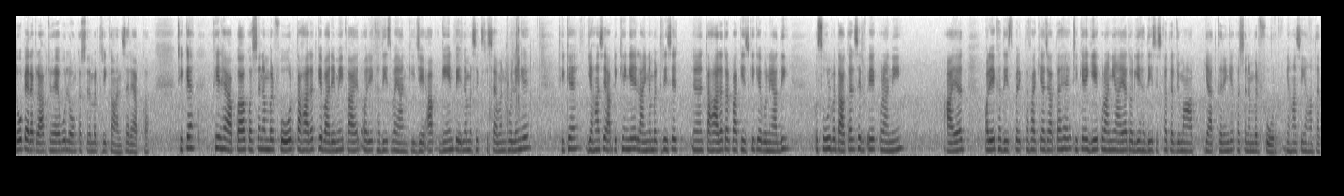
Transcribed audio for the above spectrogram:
दो पैराग्राफ जो है वो लॉन्ग क्वेश्चन नंबर थ्री का आंसर है आपका। ठीक है, फिर है आपका क्वेश्चन नंबर फोर तहारत के बारे में एक आयत और एक हदीस बयान कीजिए। आप again page number sixty seven खोलेंगे। ठीक है, यहाँ से आप लिखेंगे लाइन नंबर थ्री से तहारत और पाकिजगी के बुनियादी असूल बताकर सिर्फ़ एक पुरानी आयत और एक हदीस पर इतफ़ा किया जाता है, ठीक है? ये कुरानी आयत और ये हदीस, इसका तर्जुमा आप याद करेंगे, क्वेश्चन नंबर फोर, यहाँ से यहाँ तक।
